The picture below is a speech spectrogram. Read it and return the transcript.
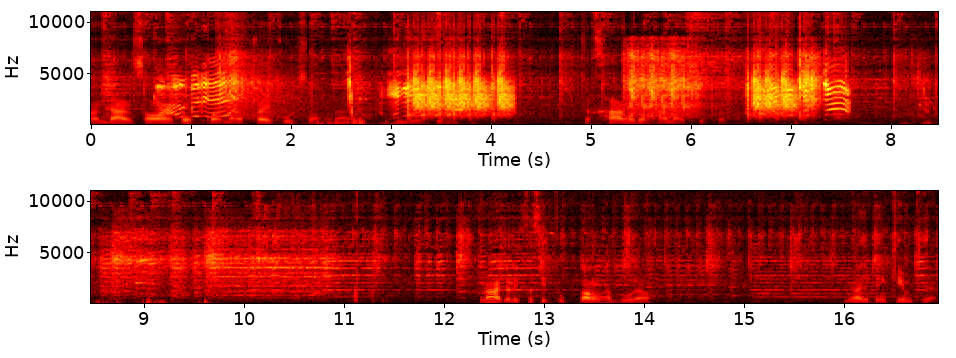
ผ่านด่านสองหกก่อนนะครับค่อยคูณสองได้ทีเดียวขึ้น จะข้ามก็ต้องผ่านด่านสิบก่อนน่าจะลิขสิทธิ์ถูกต้องครับดูแล้ว น่าจะเป็นเกมเถื่อน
